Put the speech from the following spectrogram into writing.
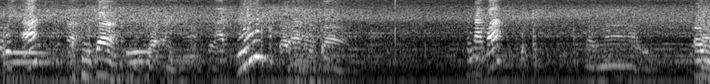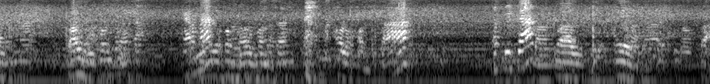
terus a Buka. aku kenapa? Pau. Pau. Karena asmaul khamsah ketika. Eh. fa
